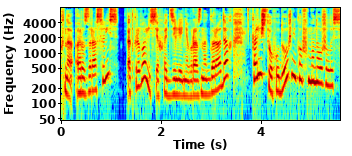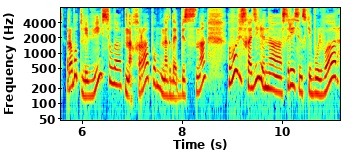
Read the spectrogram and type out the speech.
Окна разрослись, открывались их отделения в разных городах, количество художников множилось, работали весело, нахрапом, иногда без сна. В офис ходили на Сретенский бульвар,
